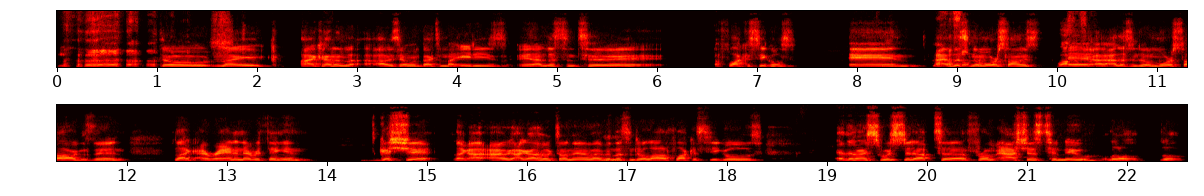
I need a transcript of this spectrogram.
so like I kind of obviously I went back to my 80s and I listened to a flock of seagulls and I listened to more songs. I, I listened to more songs and like I Ran and everything and good shit. Like I, I, I got hooked on them. I've been mm-hmm. listening to a lot of flock of seagulls, and then I switched it up to from ashes to new, little little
